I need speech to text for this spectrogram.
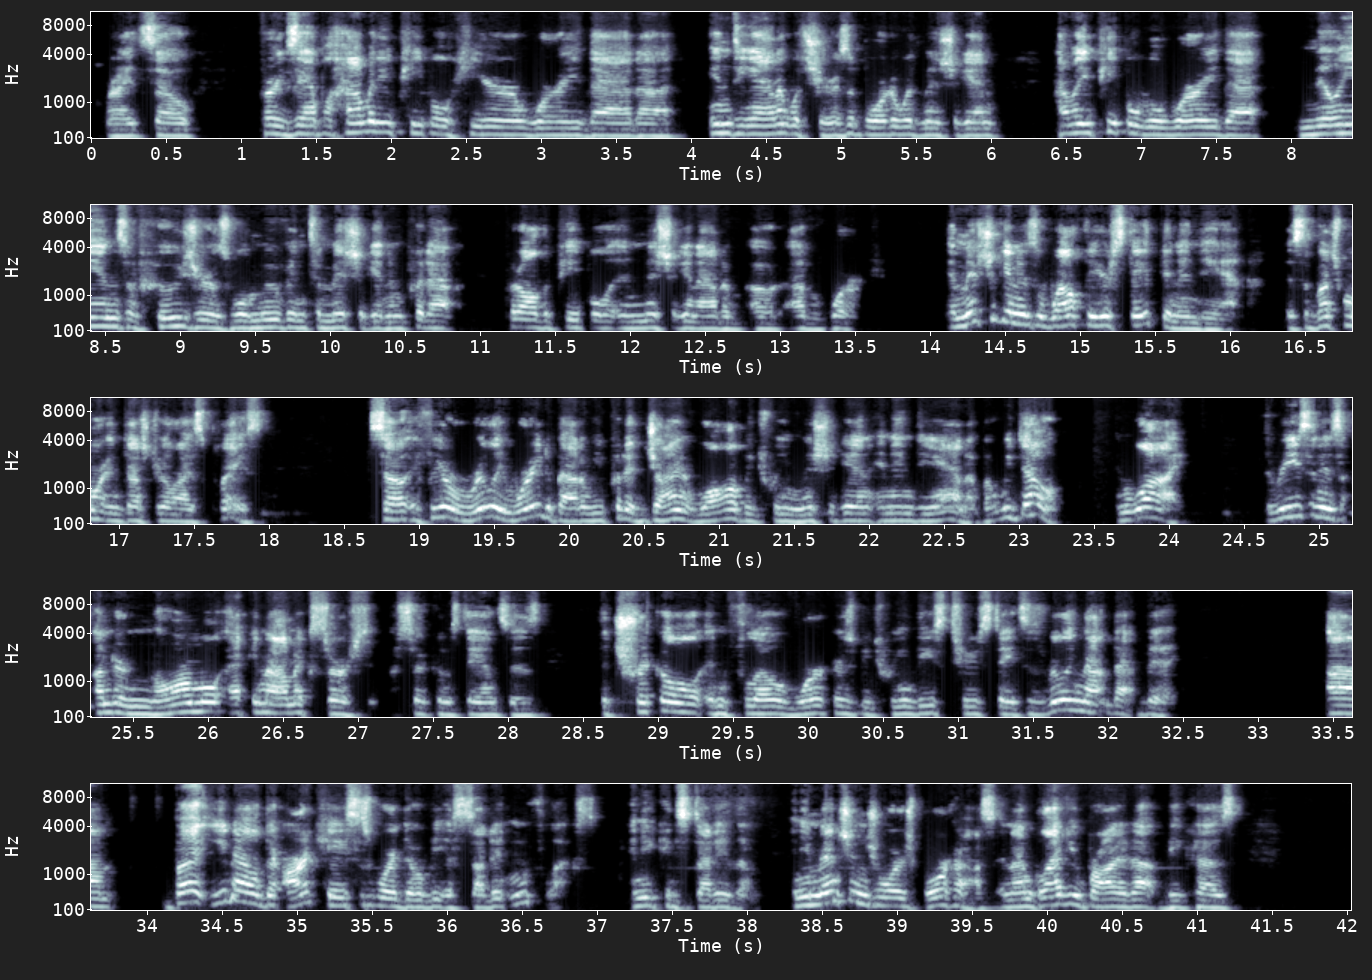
Right. So, for example, how many people here worry that uh, Indiana, which shares a border with Michigan, how many people will worry that millions of Hoosiers will move into Michigan and put out put all the people in Michigan out of out, out of work? And Michigan is a wealthier state than Indiana. It's a much more industrialized place. So if we were really worried about it, we put a giant wall between Michigan and Indiana, but we don't. And why? The reason is under normal economic cir- circumstances, the trickle and flow of workers between these two states is really not that big. Um, but you know, there are cases where there will be a sudden influx, and you can study them. And you mentioned George Borjas, and I'm glad you brought it up because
